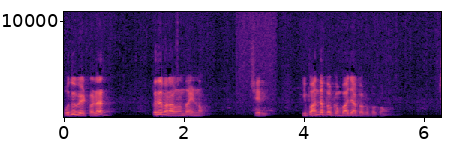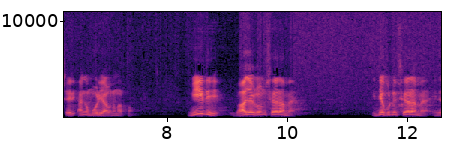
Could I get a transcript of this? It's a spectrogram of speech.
பொது வேட்பாளர் பிரதமர் ஆகணும் தான் எண்ணம். சரி இப்போ அந்த பக்கம் பாஜக பக்கம் பக்கம். சரி அங்கே மோடி ஆகணும்னு அர்த்தம். மீதி பாஜகவும் சேராமல் இந்தியா கூட்டணி சேராமல் இந்த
